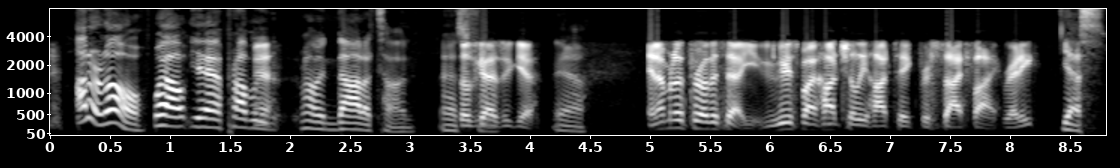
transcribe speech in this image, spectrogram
saying? I don't know. Well, yeah, probably, Yeah. probably not a ton. That's Those true. guys are yeah. Yeah. And I'm going to throw this at you. Here's my hot chili hot take for sci-fi. Ready? Yes.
